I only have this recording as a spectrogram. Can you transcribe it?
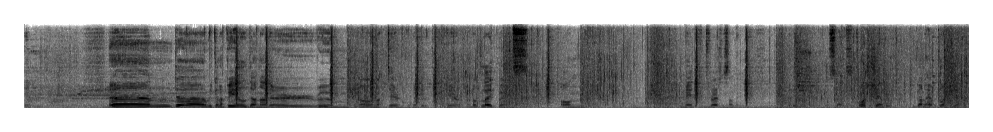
yeah. And uh, we're gonna build another room. No, not there. We're gonna build here. I don't like when it's on made of trash or something. It. That? Torture chamber. We're gonna have a torture chamber.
